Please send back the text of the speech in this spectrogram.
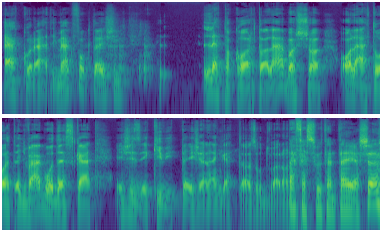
ekkorát, így megfogta, és így letakarta a lábassal, alátolt egy vágódeszkát, és izé kivitte és elengedte az udvaron. Befeszülten teljesen.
